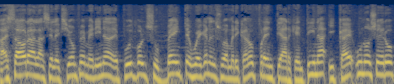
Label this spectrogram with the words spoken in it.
A esta hora la selección femenina de fútbol sub-20 juega en el sudamericano frente a Argentina y cae 1-0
